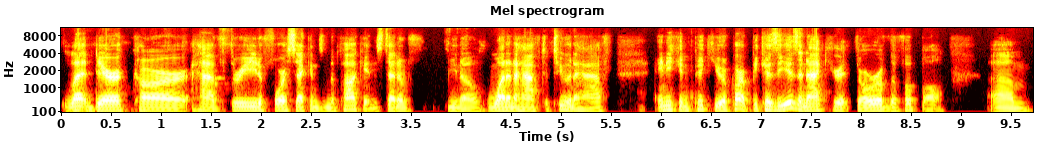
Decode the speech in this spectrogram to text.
let Derek Carr have three to four seconds in the pocket instead of you know one and a half to two and a half, and he can pick you apart because he is an accurate thrower of the football. Um,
